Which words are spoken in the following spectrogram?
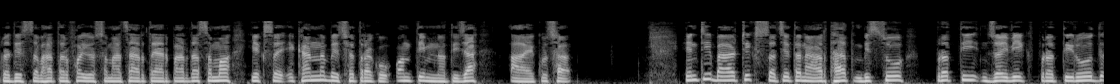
प्रदेश सभातर्फ यो समाचार तयार पार्दासम्म एक सय एकानब्बे क्षेत्रको अन्तिम नतिजा आएको छ। एन्टीबायोटिक्स सचेतना अर्थात विश्व प्रति जैविक प्रतिरोध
